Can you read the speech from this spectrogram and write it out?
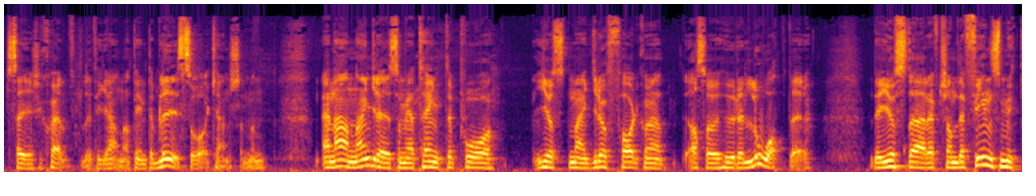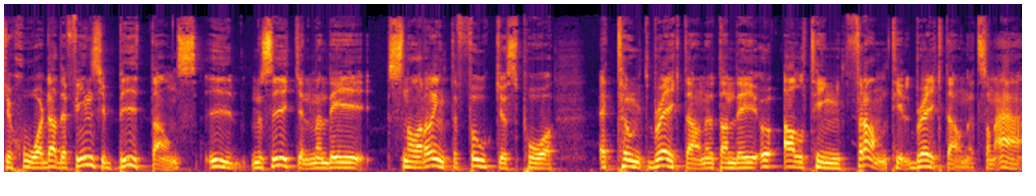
säger sig självt lite grann att det inte blir så kanske. Men en annan grej som jag tänkte på just med gruff hardcore, alltså hur det låter. Det är just där eftersom det finns mycket hårda, det finns ju beatdowns i musiken men det är snarare inte fokus på ett tungt breakdown utan det är ju allting fram till breakdownet som är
